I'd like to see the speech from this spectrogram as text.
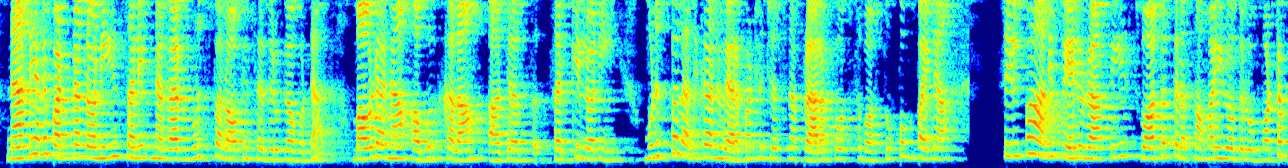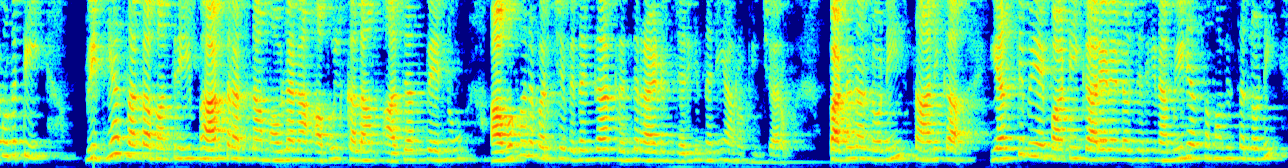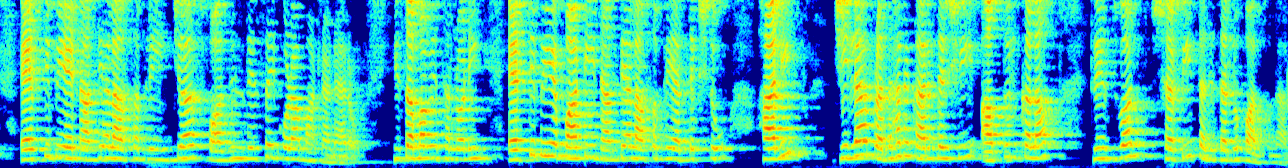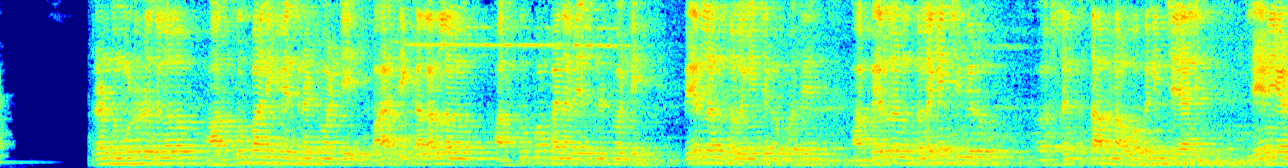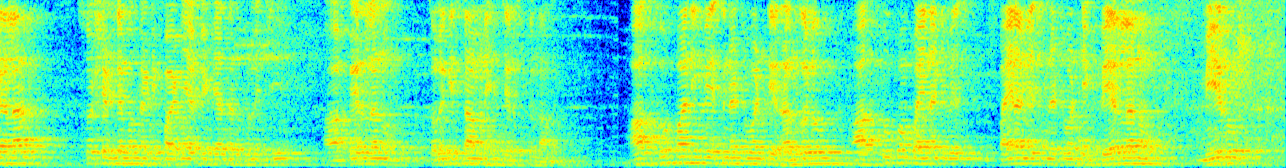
నంద్యాల పట్టణంలోని సలీం నగర్ మున్సిపల్ ఆఫీస్ ఎదురుగా ఉన్న మౌలానా అబుల్ కలాం ఆజాద్ సర్కిల్లోని మున్సిపల్ అధికారులు ఏర్పాట్లు చేసిన ప్రారంభోత్సవ స్తూపం పైన శిల్ప అని పేరు రాసి స్వాతంత్ర సమరయోధులు మొట్టమొదటి విద్యాశాఖ మంత్రి భారతరత్న మౌలానా అబుల్ కలాం ఆజాద్ పేరును అవమానపరిచే విధంగా క్రింద రాయడం జరిగిందని ఆరోపించారు. పట్టణంలోని స్థానిక ఎస్డిపిఐ పార్టీ కార్యాలయంలో జరిగిన media సమావేశంలోని SDPI Nandyal assembly in charge Fazil Desai కూడా మాట్లాడారు. ఈ సమావేశంలోని ఎస్డిపిఐ పార్టీ నంద్యాల అసెంబ్లీ అధ్యక్షులు హనీఫ్ జిల్లా ప్రధాన కార్యదర్శి అబ్దుల్ కలాం రిజ్వాన్ షఫీ తదితరులు పాల్గొన్నారు. రెండు మూడు రోజులలో ఆ స్తూపానికి వేసినటువంటి పార్టీ కలర్లను ఆ స్తూపం పైన వేసినటువంటి పేర్లను తొలగించకపోతే ఆ పేర్లను తొలగించి మీరు శంకుస్థాపన ఓపెనింగ్ చేయాలి. లేని ఏడల social democratic party of India తరపు నుంచి ఆ పేర్లను తొలగిస్తామని హెచ్చరిస్తున్నాము ఆ స్తూపానికి వేసినటువంటి రంగులు ఆ స్తూపం పైన వేసి పైన వేసినటువంటి పేర్లను మీరు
